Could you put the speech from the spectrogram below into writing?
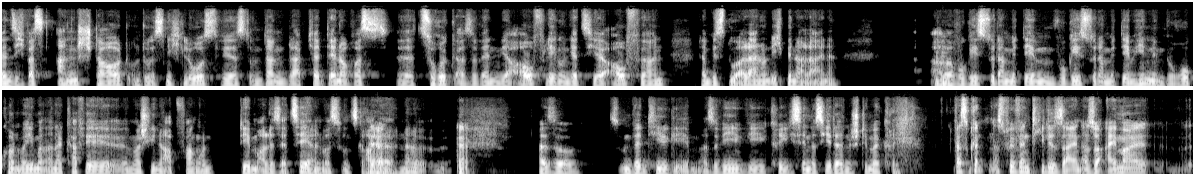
wenn sich was anstaut und du es nicht los wirst und dann bleibt ja dennoch was äh, zurück. Also wenn wir auflegen und jetzt hier aufhören, dann bist du allein und ich bin alleine. Aber mhm. wo gehst du dann mit dem, wo gehst du dann mit dem hin? Im Büro konnten wir jemand an der Kaffeemaschine abfangen und dem alles erzählen, was uns gerade, ja. ne? Ja. Also ein Ventil geben. Also wie, wie kriege ich es hin, dass jeder eine Stimme kriegt? Was könnten das für Ventile sein? Also einmal äh,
